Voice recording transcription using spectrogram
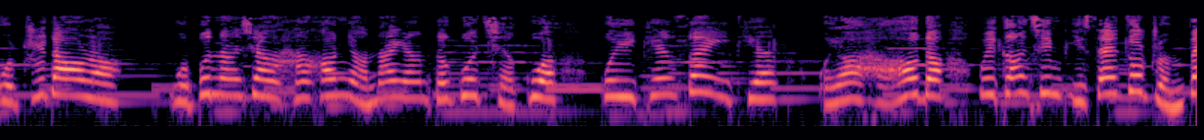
我知道了，我不能像寒号鸟那样得过且过，过一天算一天，我要好好的为钢琴比赛做准备。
